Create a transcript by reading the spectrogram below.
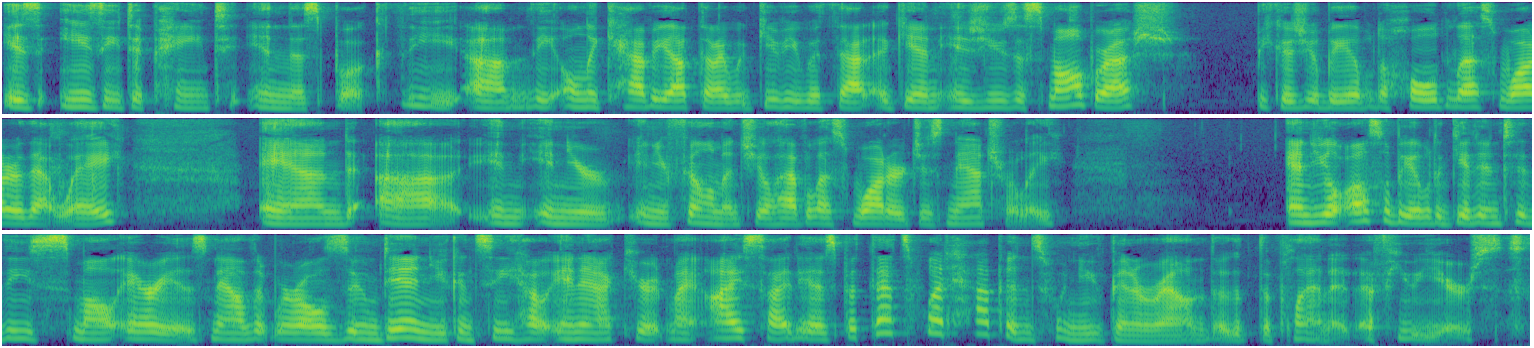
is easy to paint in this book. The, um, the only caveat that I would give you with that, again, is use a small brush because you'll be able to hold less water that way. And uh, in, in, your, in your filaments, you'll have less water just naturally. And you'll also be able to get into these small areas. Now that we're all zoomed in, you can see how inaccurate my eyesight is, but that's what happens when you've been around the, the planet a few years.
